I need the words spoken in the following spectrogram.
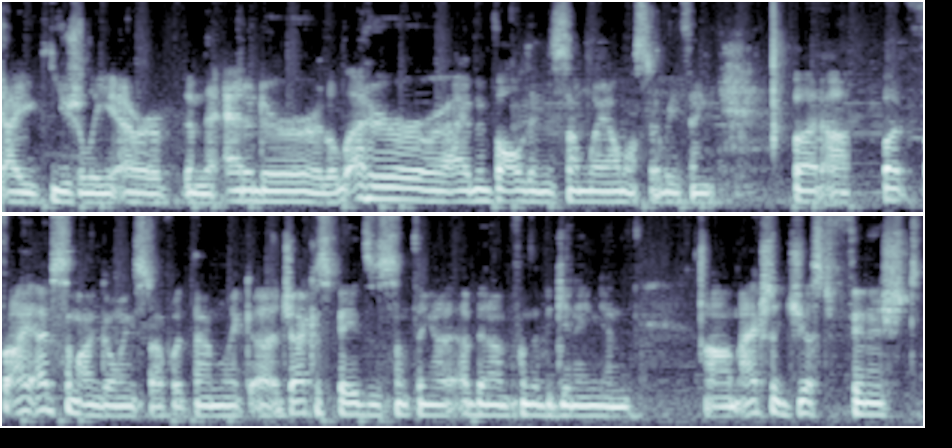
I usually are am the editor or the letter, or I'm involved in some way almost everything. But uh, but I have some ongoing stuff with them. Like uh, Jack of Spades is something I, have been on from the beginning, and um, I actually just finished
